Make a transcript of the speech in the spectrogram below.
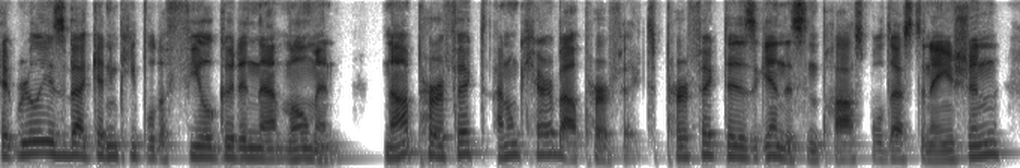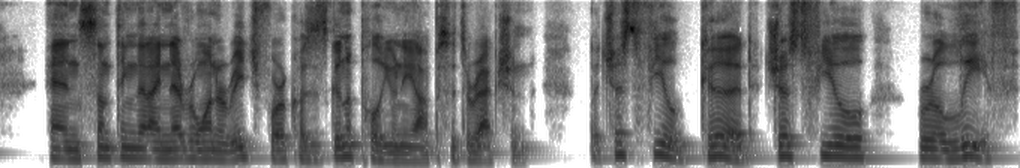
It really is about getting people to feel good in that moment not perfect. I don't care about perfect. Perfect is, again, this impossible destination and something that I never want to reach for because it's going to pull you in the opposite direction. But just feel good. Just feel relief.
